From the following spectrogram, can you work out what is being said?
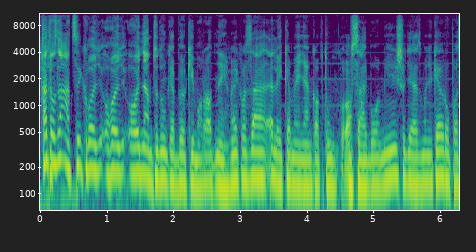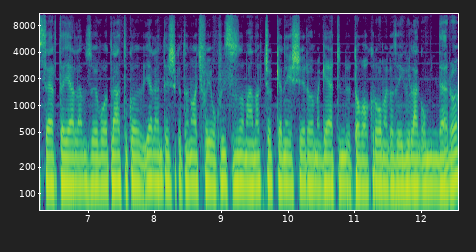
Hát az látszik, hogy, hogy, hogy nem tudunk ebből kimaradni. Méghozzá elég keményen kaptunk a szájból mi is. Ugye ez mondjuk Európa szerte jellemző volt. Láttuk a jelentéseket a nagy folyók visszazomának csökkenéséről, meg eltűnő tavakról, meg az égvilágon mindenről.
